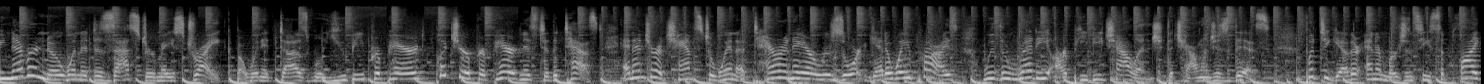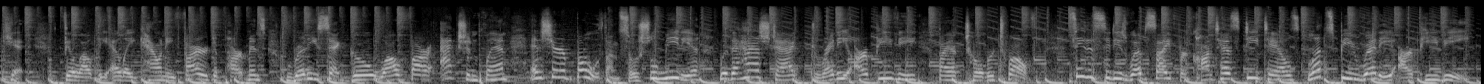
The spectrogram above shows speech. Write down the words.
We never know when a disaster may strike, but when it does, will you be prepared? Put your preparedness to the test and enter a chance to win a Terranea Resort Getaway prize with the Ready RPV Challenge. The challenge is this put together an emergency supply kit, fill out the LA County Fire Department's Ready, Set, Go Wildfire Action Plan, and share both on social media with the hashtag ReadyRPV by October 12th. See the city's website for contest details. Let's be ready, RPV.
